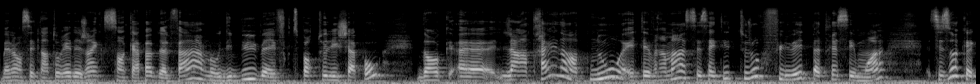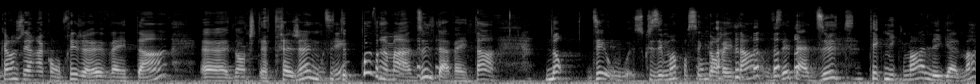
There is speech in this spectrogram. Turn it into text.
Bien là, on s'est entouré des gens qui sont capables de le faire. Mais au début, bien, il faut que tu portes tous les chapeaux. Donc, euh, l'entraide entre nous était vraiment, ça a été toujours fluide, Patrice et moi. C'est sûr que quand je l'ai rencontré, j'avais 20 ans. Euh, donc, j'étais très jeune. Tu n'étais pas vraiment adulte à 20 ans. Non. Excusez-moi pour ceux qui ont 20 ans, vous êtes adulte techniquement, légalement,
